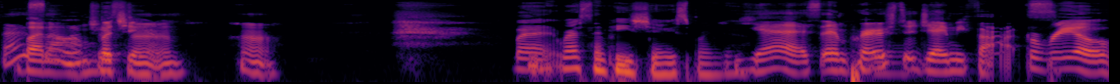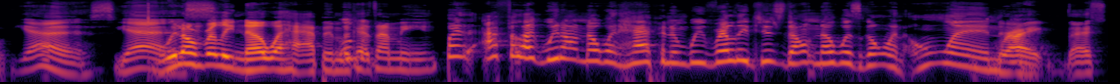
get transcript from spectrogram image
That's but, so um, but yeah. Huh. But rest in peace jerry springer Yes, and prayers Yeah. to Jamie Foxx. for real yes yes We don't really know what happened because I mean, but i feel like we don't know what happened and we really just don't know what's going on right? That's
